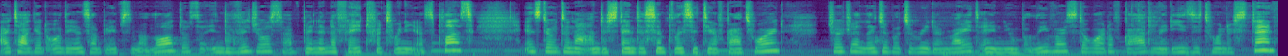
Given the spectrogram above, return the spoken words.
Our target audience are babes in the Lord. Those are individuals that have been in the faith for 20 years plus and still do not understand the simplicity of God's Word children eligible to read and write, and new believers, the Word of God made easy to understand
